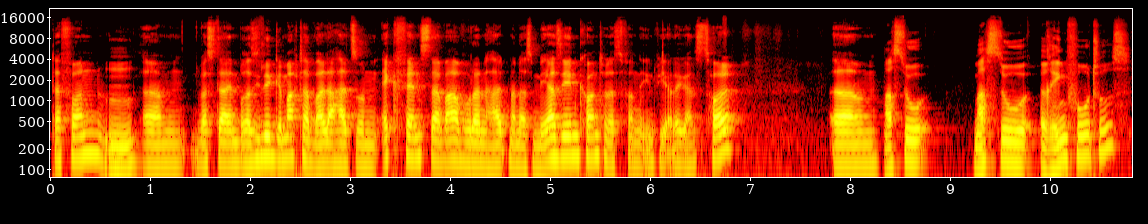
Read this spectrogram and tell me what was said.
davon, ähm, was ich da in Brasilien gemacht habe, weil da halt so ein Eckfenster war, wo dann halt man das Meer sehen konnte. Das fanden irgendwie alle ganz toll. Ähm, Machst du, machst du Ringfotos?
